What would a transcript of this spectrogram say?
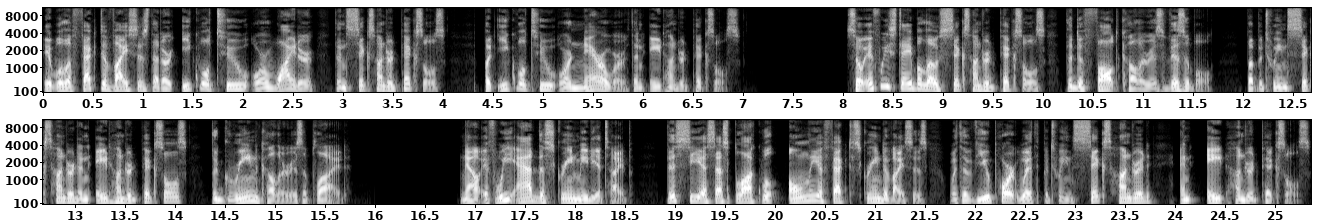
it will affect devices that are equal to or wider than 600 pixels, but equal to or narrower than 800 pixels. So if we stay below 600 pixels, the default color is visible, but between 600 and 800 pixels, the green color is applied. Now, if we add the screen media type, this CSS block will only affect screen devices with a viewport width between 600 and 800 pixels.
